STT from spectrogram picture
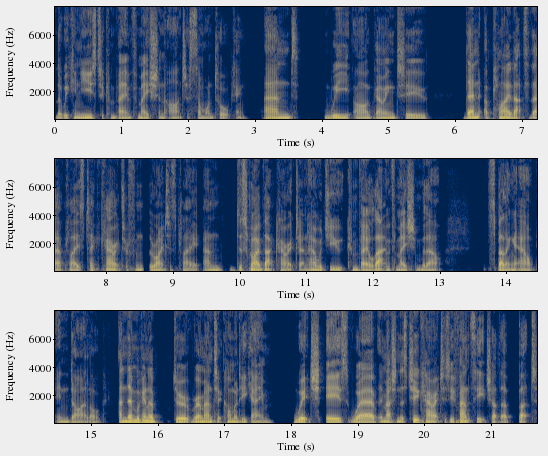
that we can use to convey information that aren't just someone talking? And we are going to then apply that to their plays, take a character from the writer's play and describe that character and how would you convey all that information without spelling it out in dialogue. And then we're going to do a romantic comedy game, which is where imagine there's two characters who fancy each other but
